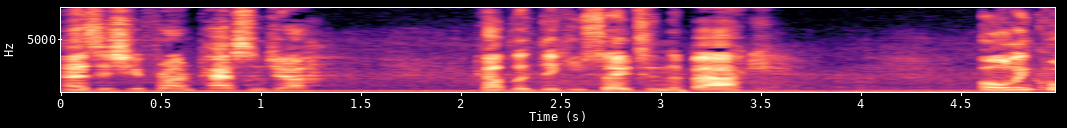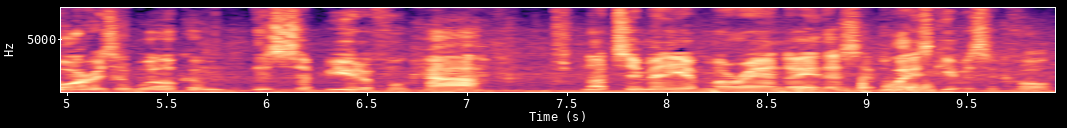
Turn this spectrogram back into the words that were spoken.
as is your front passenger. Couple of dicky seats in the back. All inquiries are welcome. This is a beautiful car. Not too many of them around either, so please give us a call.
